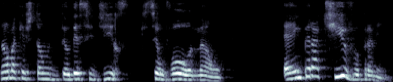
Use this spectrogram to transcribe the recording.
Não é uma questão de eu decidir se eu vou ou não. É imperativo para mim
